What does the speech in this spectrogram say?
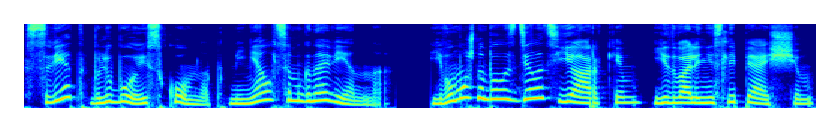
Свет в любой из комнат менялся мгновенно. Его можно было сделать ярким, едва ли не слепящим,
